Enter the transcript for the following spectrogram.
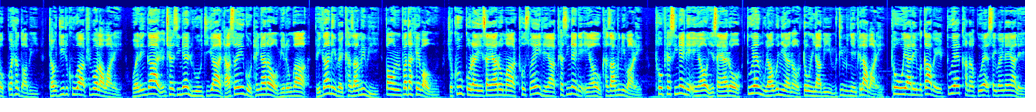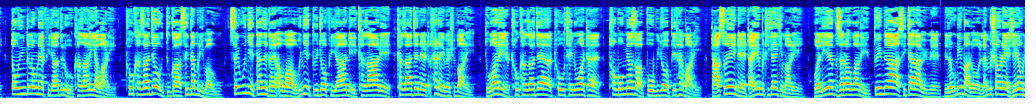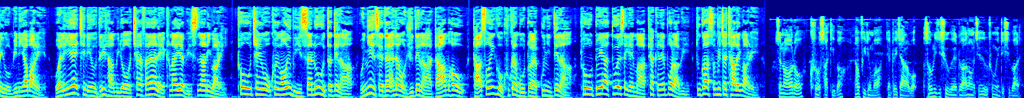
က်ကွက်ထွက်သွားပြီးကြောက်ကြီးတစ်ခုကဖြစ်ပေါ်လာပါတယ်ဝယ်လင်ကရွန်ချယ်စီနဲ့လူအိုကြီးကဓာတ်ဆွမ်းကိုထိန်းထားတာကိုအမြင်တုန်းကဘေးကနေပဲခန်းစားမိပြီးပေါင်ဝင်ပတ်သက်ခဲ့ပါဘူးယခုကိုယ်တိုင်ရင်ဆိုင်ရတော့မှထိုဆွမ်းရည်ထဲကဖျက်ဆီးနိုင်တဲ့အင်အားကိုခန်းစားမိနေပါတယ်ထိုဖျက်ဆီးနိုင်တဲ့အင်အားကိုရင်ဆိုင်ရတော့သူ့ရဲ့မူလဝိညာဉ်ကတော့တုံရင်လာပြီးမတိမငြိမ်ဖြစ်လာပါတယ်ထိုအရာတွေမကပဲသူ့ရဲ့ခန္ဓာကိုယ်ရဲ့အစိတ်ပိုင်းတိုင်းကလည်းတုံရင်းတစ်လုံးနဲ့ဖိထားသလိုခန်းစားနေရပါတယ်ထိုခန်းစားချက်ကိုသူကစိမ့်သက်မနေပါဘူးစိတ်ဝိညာဉ်တန်းစကန်အဝဝိညာဉ်တွေးကြောဖိအားနဲ့ခန်းစားရတဲ့ခန်းစားချက်နဲ့တစ်ထပ်တည်းပဲဖြစ်ပါတယ် ဒိုရရင်ထိုခန်းစားချက်ထိုအချိန်တော့အထက်ထောင်ပုံးများစွာပို့ပြီးတော့ပြင်းထန်ပါတယ်ဒါဆွဲရင်လည်းဒိုင်းရင်မထိခိုက်ခင်ပါတယ်ဝယ်လင်းရဲ့ပါဇက်တော့ကနေသွေးများစီးကြလာပေမဲ့မျိုးလုံးလေးမှာတော့လက်မလျှော့တဲ့ရဲရုံတွေကိုမြင်နေရပါတယ်ဝယ်လင်းရဲ့အခြေအနေကိုသတိထားပြီးတော့ချန်ဖန်ကလည်းခဏရက်ပြီးစဉ်းစားနေပါတယ်ထိုအချိန်ကိုအခွင့်ကောင်းယူပြီးစံနုကိုတက်တင်လာဝင်းညင်ဆယ်တန်းအလှန်ကိုယူတင်လာဒါမှမဟုတ်ဒါဆွဲကြီးကိုခုခံဖို့အတွက်ကူညီတင်လာထိုတွေးရသူ့ရဲ့စိတ်ထဲမှာဖြတ်ခနဲပေါ်လာပြီးသူကဆုံးဖြတ်ချက်ချလိုက်ပါတယ် ကျွန်တော်ကတော့ခရိုဆာကီပါနောက်ဗီဒီယိုမှာပြန်တွေ့ကြတာပေါ့အဆုံးထိကြည့်ရှုပဲအတွက်အားလုံးကျေးဇူးအထူးတင်ရှိပါတယ်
